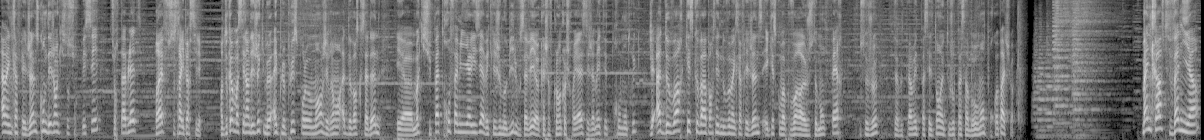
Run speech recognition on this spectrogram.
à Minecraft Legends contre des gens qui sont sur PC, sur tablette, bref, ce sera hyper stylé. En tout cas, moi, c'est l'un des jeux qui me hype le plus pour le moment. J'ai vraiment hâte de voir ce que ça donne. Et euh, moi qui suis pas trop familiarisé avec les jeux mobiles, vous savez, euh, Clash of Clans, Clash Royale, c'est jamais été trop mon truc. J'ai hâte de voir qu'est-ce que va apporter de nouveau Minecraft Legends et qu'est-ce qu'on va pouvoir euh, justement faire sur ce jeu. Ça vous permet de passer le temps et de toujours passer un bon moment, pourquoi pas, tu vois. Minecraft Vanilla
